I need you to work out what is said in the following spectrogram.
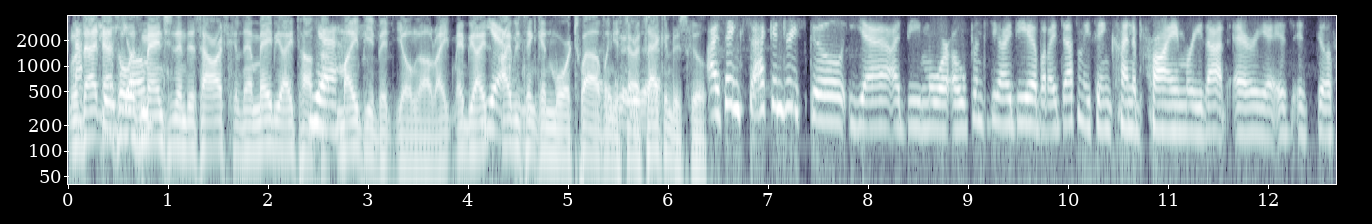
Well, that, that's what was young. mentioned in this article. Now, maybe I thought Yeah. that might be a bit young, all right. Maybe I, Yeah. I was thinking more 12 when you start with that. secondary school. I think secondary school, yeah, I'd be more open to the idea, but I definitely think kind of primary that area is is just.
